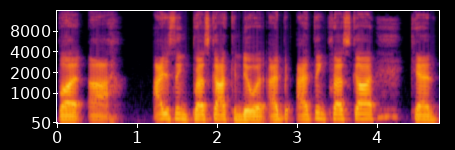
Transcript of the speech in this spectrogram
But uh, I just think Prescott can do it. I I think Prescott can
